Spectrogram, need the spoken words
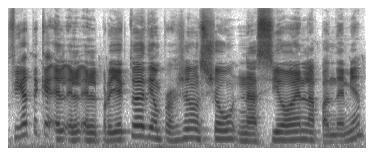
Fíjate que el, el, el proyecto de The Unprofessional Show nació en la pandemia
